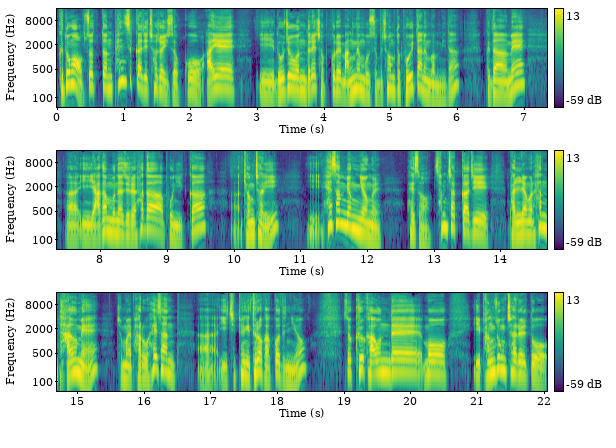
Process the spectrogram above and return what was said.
그동안 없었던 펜스까지 쳐져 있었고 아예 이 노조원들의 접근을 막는 모습을 처음부터 보였다는 겁니다. 그 다음에 아, 이 야간 문화제를 하다 보니까 아, 경찰이 이 해산 명령을 해서 3차까지 발령을 한 다음에 정말 바로 해산 아, 이 집행에 들어갔거든요. 그래서 그 가운데 뭐 이 방송차를 또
